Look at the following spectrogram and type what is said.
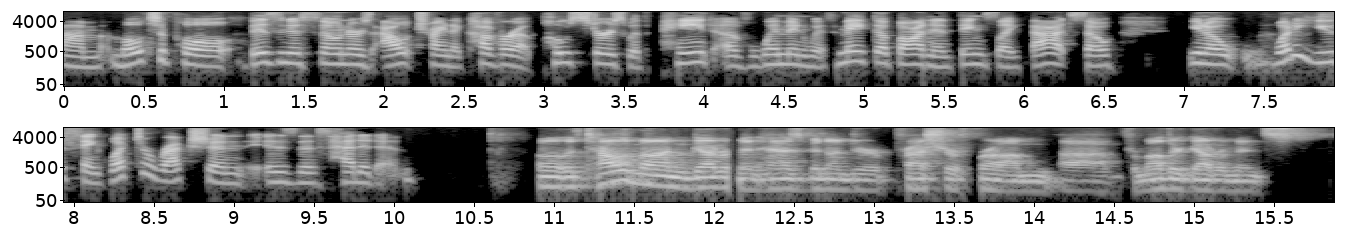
um, multiple business owners out trying to cover up posters with paint of women with makeup on and things like that. So you know, what do you think? What direction is this headed in? Well, the Taliban government has been under pressure from uh, from other governments.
